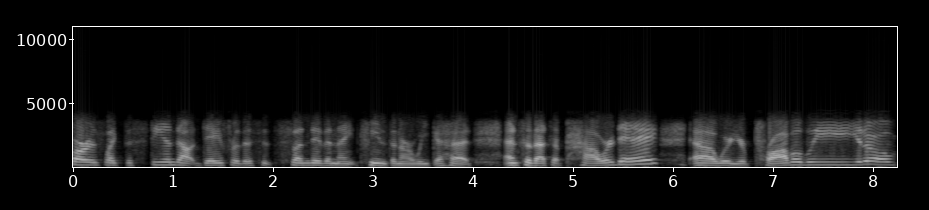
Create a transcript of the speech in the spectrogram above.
far as like the standout day for this, it's Sunday the 19th in our week ahead, and so that's a power day uh, where you're probably, you know,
